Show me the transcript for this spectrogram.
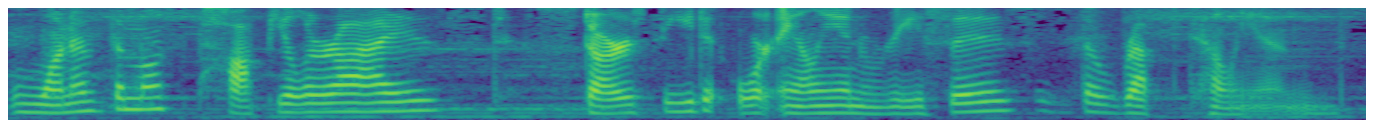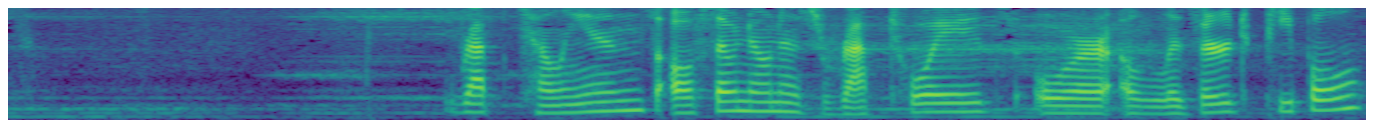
One of the most popularized starseed or alien races is the reptilians. Reptilians, also known as reptoids or a lizard people,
